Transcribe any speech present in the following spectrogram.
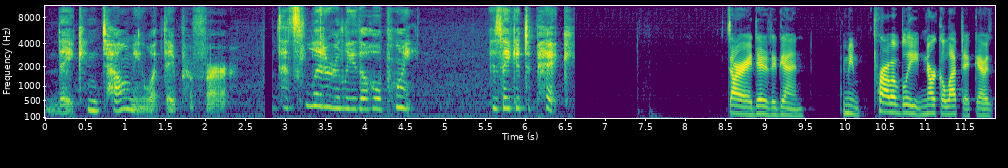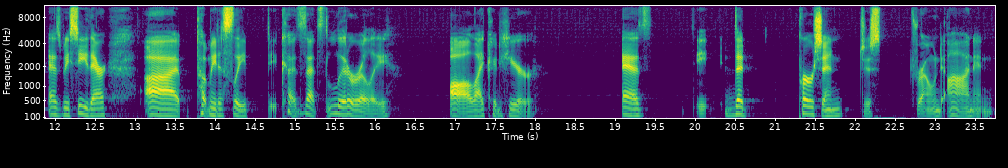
they can tell me what they prefer. That's literally the whole point, is they get to pick. Sorry, I did it again. I mean, probably narcoleptic, as, as we see there, uh, put me to sleep because that's literally all I could hear as the person just droned on and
